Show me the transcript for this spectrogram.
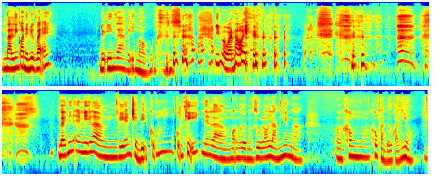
mà liên quan đến việc vẽ được in ra và in màu. In màu à nói đấy nên em nghĩ là vì em chuẩn bị cũng cũng kỹ nên là mọi người mặc dù lo lắng nhưng mà uh, không không phản đối quá nhiều ừ.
